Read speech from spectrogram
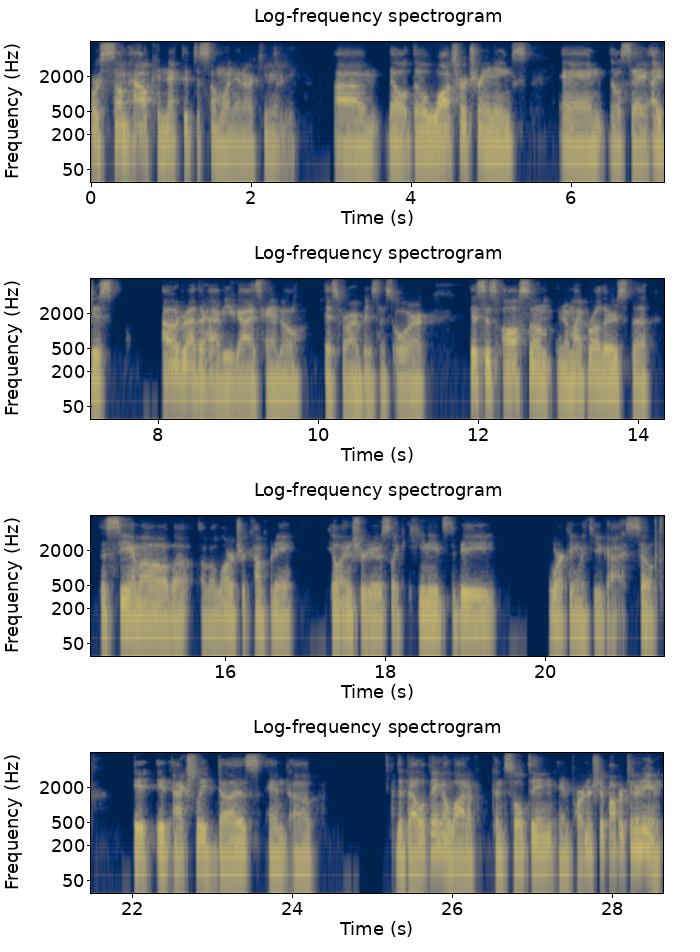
or somehow connected to someone in our community. Um, they'll they'll watch our trainings and they'll say, "I just I would rather have you guys handle this for our business," or "This is awesome." You know, my brother's the the CMO of a of a larger company. He'll introduce like he needs to be working with you guys. So it it actually does end up developing a lot of consulting and partnership opportunity. And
